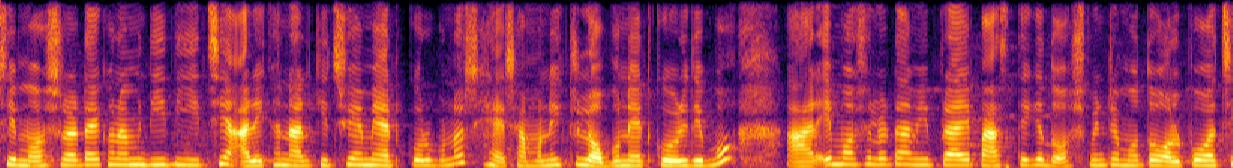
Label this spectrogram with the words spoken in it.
সেই মশলাটা এখন আমি দিয়ে দিয়েছি। আর এখানে আর কিছুই আমি অ্যাড করব না। হ্যাঁ সামান্য একটু লবণ অ্যাড করে দেবো। আর এই মশলাটা আমি প্রায় পাঁচ থেকে দশ মিনিটের মতো অল্প আছে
